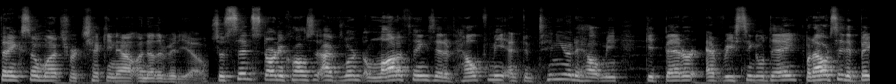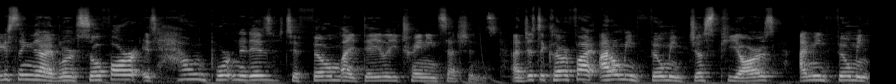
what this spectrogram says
Thanks so much for checking out another video. So since starting CrossFit, I've learned a lot of things that have helped me and continue to help me get better every single day. But I would say the biggest thing that I've learned so far is how important it is to film my daily training sessions. And just to clarify, I don't mean filming just PRs. I mean filming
